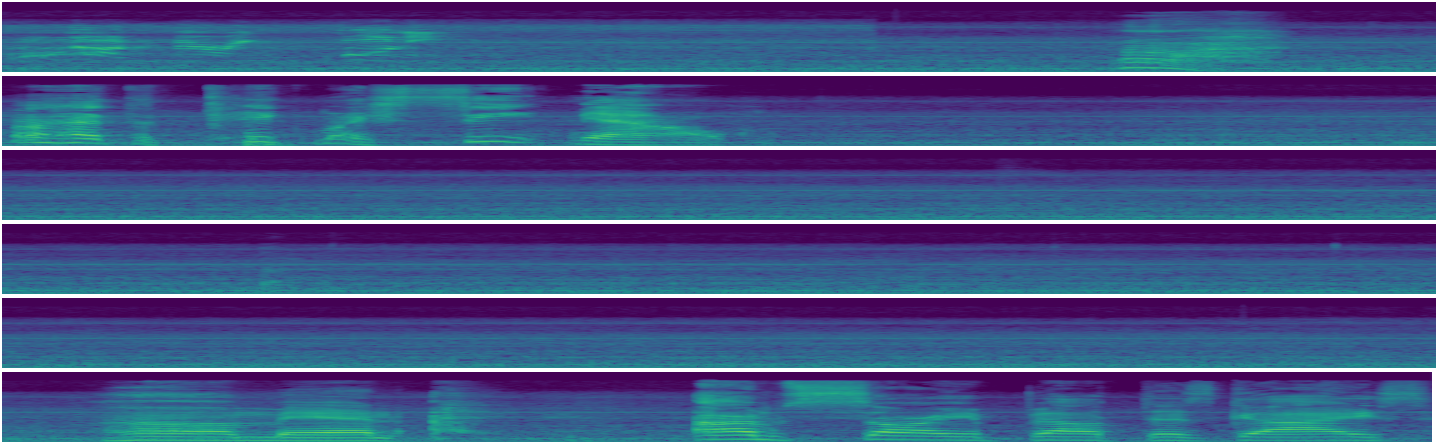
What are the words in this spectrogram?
not very funny. Ah, I had to take my seat now. Oh man, I'm sorry about this, guys.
